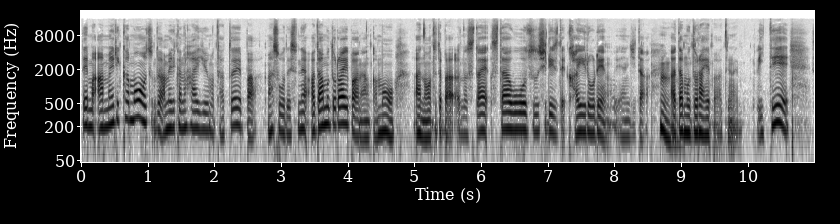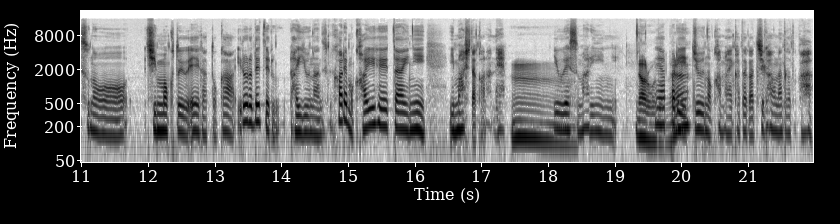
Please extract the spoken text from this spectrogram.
で、まあ、アメリカも、ちょっとアメリカの俳優も、例えば、まあ、そうですね、アダム・ドライバーなんかも、あの例えばあのスタ、スター・ウォーズシリーズでカイロ・レンを演じたアダム・ドライバーっていうのがいて、その、沈黙という映画とかいろいろ出てる俳優なんですけど彼も海兵隊にいましたからね US マリーンに。なるほど、ね、やっぱり銃の構え方が違うなとか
